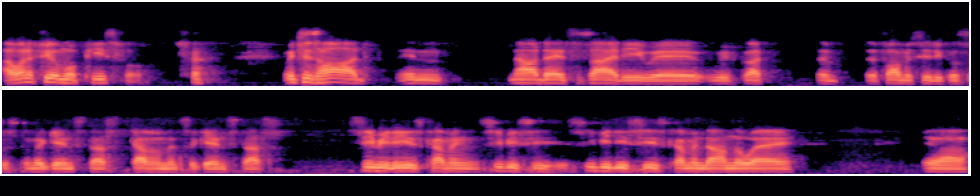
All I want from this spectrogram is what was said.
I want to feel more peaceful, which is hard in nowadays society where we've got the, the pharmaceutical system against us, governments against us, CBD is coming, CBC, CBDC is coming down the way. You know,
